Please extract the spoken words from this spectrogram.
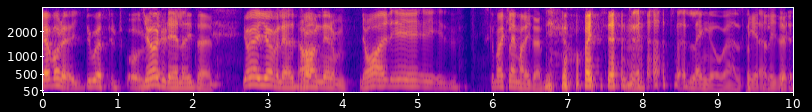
Gör bara det, do as you're told. Gör du det eller inte? Ja, jag gör väl det. Jag drar väl ner dem. Ja, det är... Ska bara klämma lite. Ja. Så här länge och väl. Peta lite.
